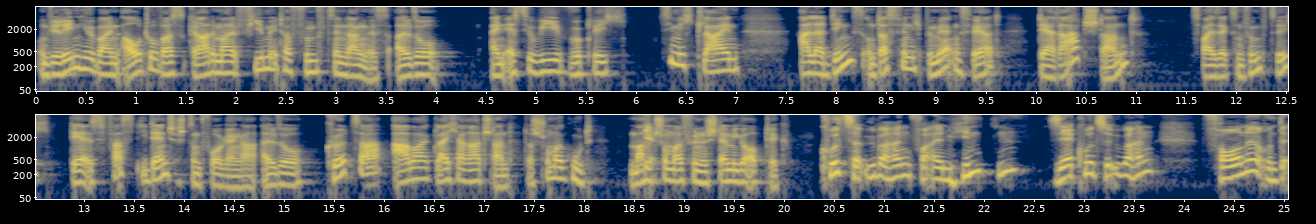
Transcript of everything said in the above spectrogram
Und wir reden hier über ein Auto, was gerade mal 4,15 Meter lang ist. Also ein SUV wirklich ziemlich klein. Allerdings, und das finde ich bemerkenswert, der Radstand 256, der ist fast identisch zum Vorgänger. Also kürzer, aber gleicher Radstand. Das ist schon mal gut. Macht ja. schon mal für eine stämmige Optik. Kurzer Überhang, vor allem hinten sehr kurzer Überhang vorne und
